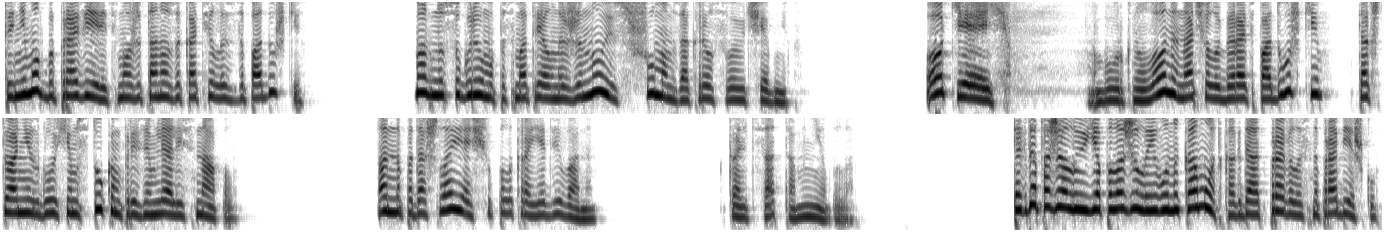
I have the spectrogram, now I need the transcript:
«Ты не мог бы проверить, может, оно закатилось за подушки?» Магнус угрюмо посмотрел на жену и с шумом закрыл свой учебник. «Окей», — буркнул он и начал убирать подушки, так что они с глухим стуком приземлялись на пол. Анна подошла и ощупала края дивана. Кольца там не было. «Тогда, пожалуй, я положила его на комод, когда отправилась на пробежку»,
